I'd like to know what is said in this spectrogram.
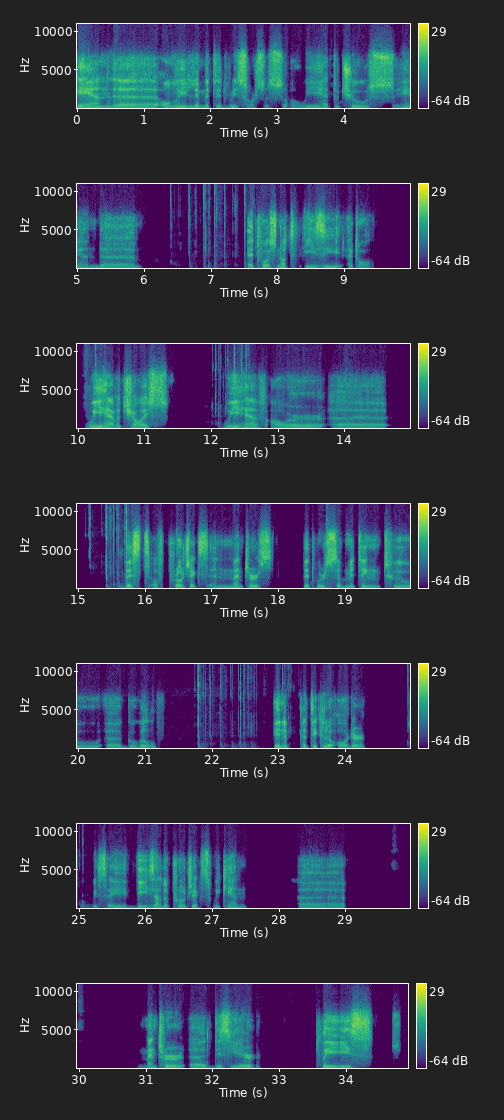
and uh, only limited resources. So we had to choose, and uh, it was not easy at all we have a choice. We have our uh, list of projects and mentors that we're submitting to uh, Google in a particular order. So we say these are the projects we can uh, mentor uh, this year. Please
